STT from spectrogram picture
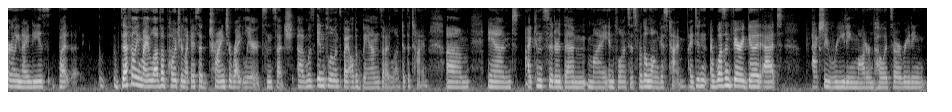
early '90s, but definitely my love of poetry, like I said, trying to write lyrics and such, um, was influenced by all the bands that I loved at the time. Um, and I considered them my influences for the longest time. I didn't, I wasn't very good at actually reading modern poets or reading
